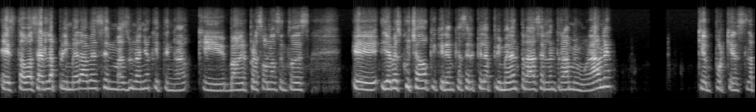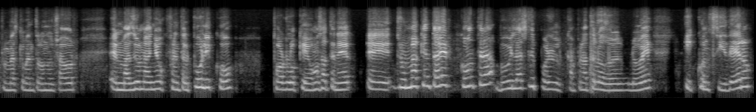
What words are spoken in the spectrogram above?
esta va a ser la primera vez en más de un año que tenga que va a haber personas, entonces eh, ya había escuchado que querían que hacer que la primera entrada sea la entrada memorable, que porque es la primera vez que va a entrar un luchador en más de un año frente al público, por lo que vamos a tener eh, Drew McIntyre contra Bobby Lashley por el campeonato de la WWE y considero,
